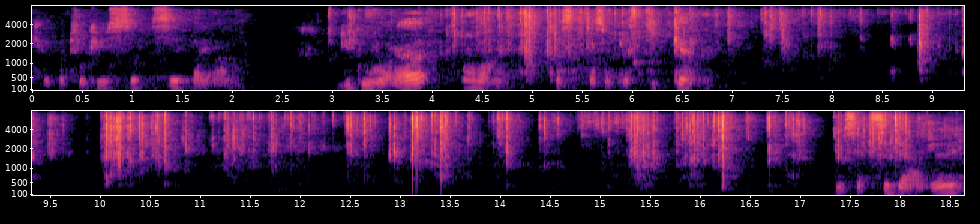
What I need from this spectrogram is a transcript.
Qui fait pas de focus, c'est pas grave. Du coup, voilà, on va remettre ça sur plastique. Tout ça, c'est bien. Et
